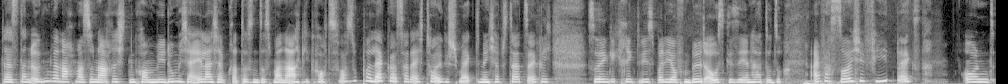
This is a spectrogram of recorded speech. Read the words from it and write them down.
dass dann irgendwann auch mal so Nachrichten kommen wie du, Michaela, ich habe gerade das und das mal nachgekocht. Es war super lecker, es hat echt toll geschmeckt und ich habe es tatsächlich so hingekriegt, wie es bei dir auf dem Bild ausgesehen hat und so. Einfach solche Feedbacks. Und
